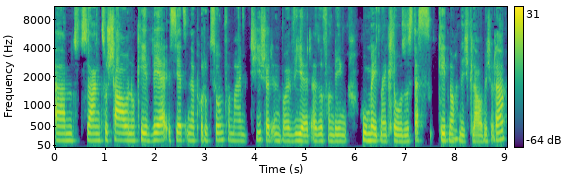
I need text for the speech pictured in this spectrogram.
ähm, sozusagen zu schauen, okay, wer ist jetzt in der Produktion von meinem T-Shirt involviert? Also von wegen, who made my clothes? Das geht noch mhm. nicht, glaube ich, oder?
